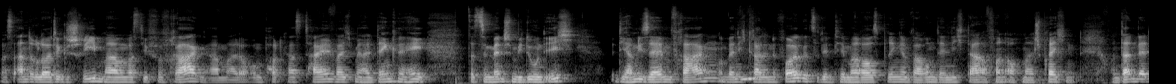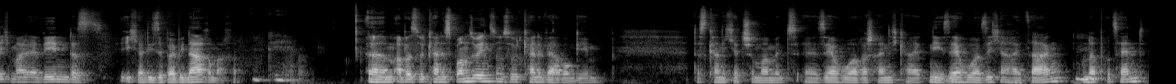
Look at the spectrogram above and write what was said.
was andere Leute geschrieben haben, was die für Fragen haben, halt auch im Podcast teilen, weil ich mir halt denke, hey, das sind Menschen wie du und ich, die haben dieselben Fragen und wenn ich mhm. gerade eine Folge zu dem Thema rausbringe, warum denn nicht davon auch mal sprechen? Und dann werde ich mal erwähnen, dass ich ja diese Webinare mache. Okay. Ähm, aber es wird keine Sponsorings und es wird keine Werbung geben. Das kann ich jetzt schon mal mit äh, sehr hoher Wahrscheinlichkeit, nee, sehr hoher Sicherheit sagen, 100 mhm. Prozent. Mhm.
